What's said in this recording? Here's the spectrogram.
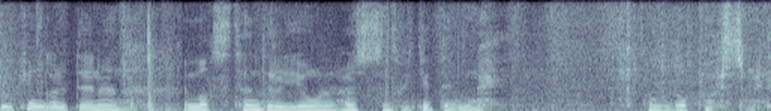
쇼킹 갈 때는 해먹 스탠드를 이용을 할 수도 있기 때문에 한번 넣어보겠습니다.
